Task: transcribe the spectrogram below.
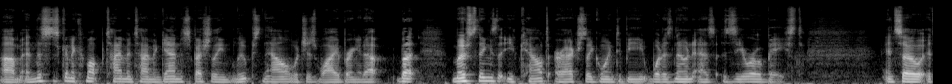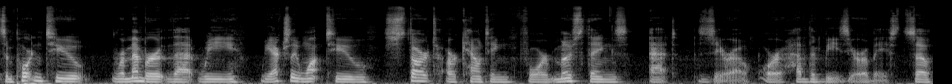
Um, and this is going to come up time and time again, especially in loops now, which is why I bring it up. But most things that you count are actually going to be what is known as zero based. And so it's important to remember that we we actually want to start our counting for most things at zero or have them be zero based. So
